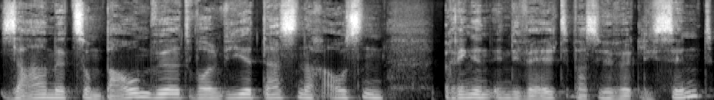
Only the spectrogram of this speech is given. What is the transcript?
Same zum Baum wird, wollen wir das nach außen bringen in die Welt, was wir wirklich sind.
